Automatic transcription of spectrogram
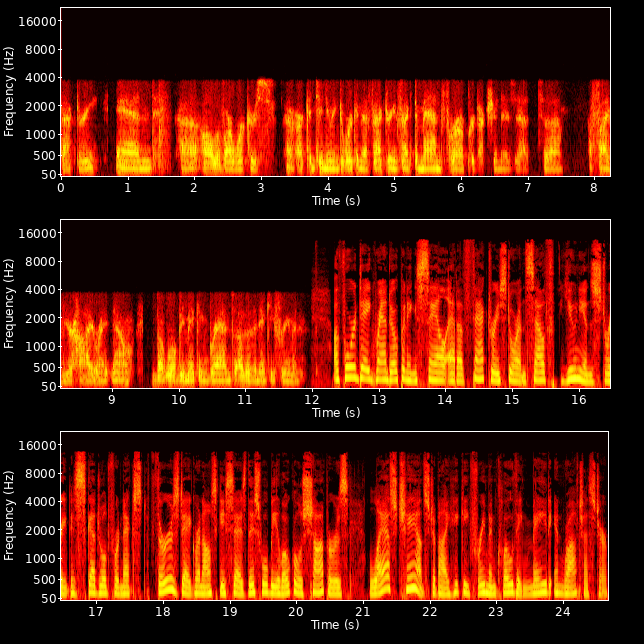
factory. And uh, all of our workers are continuing to work in that factory. In fact, demand for our production is at uh, a five year high right now, but we'll be making brands other than Hickey Freeman. A four day grand opening sale at a factory store on South Union Street is scheduled for next Thursday. Granovsky says this will be local shoppers' last chance to buy Hickey Freeman clothing made in Rochester.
